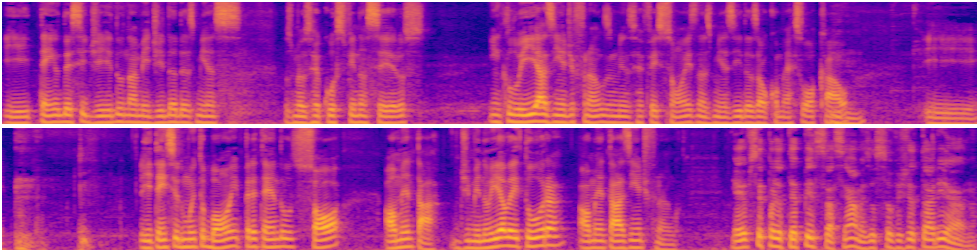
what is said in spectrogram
e tenho decidido, na medida das minhas, dos meus recursos financeiros, incluir asinha de frango nas minhas refeições, nas minhas idas ao comércio local. E e tem sido muito bom e pretendo só aumentar. Diminuir a leitura, aumentar a asinha de frango. E aí você pode até pensar assim: ah, mas eu sou vegetariano.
